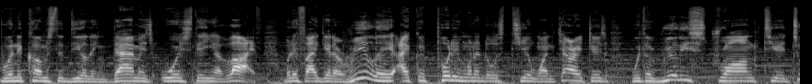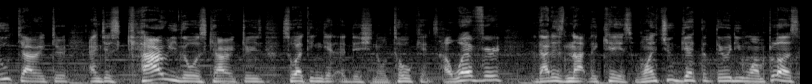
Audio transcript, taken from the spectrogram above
when it comes to dealing damage or staying alive. But if I get a relay, I could put in one of those tier 1 characters with a really strong tier 2 character and just carry those characters so I can get additional tokens. However, that is not the case. Once you get the 31 plus,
